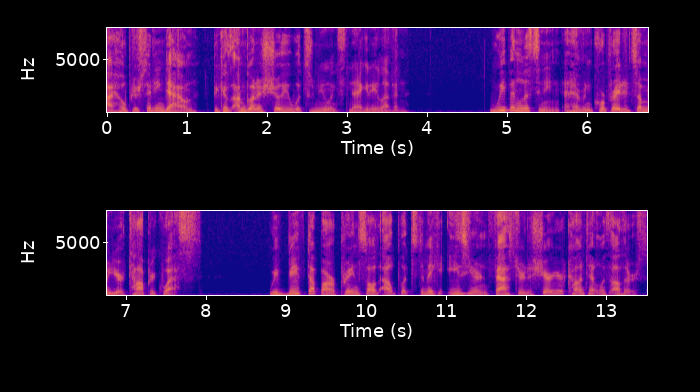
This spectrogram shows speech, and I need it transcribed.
I hope you're sitting down because I'm going to show you what's new in Snagit 11. We've been listening and have incorporated some of your top requests. We've beefed up our pre-installed outputs to make it easier and faster to share your content with others.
